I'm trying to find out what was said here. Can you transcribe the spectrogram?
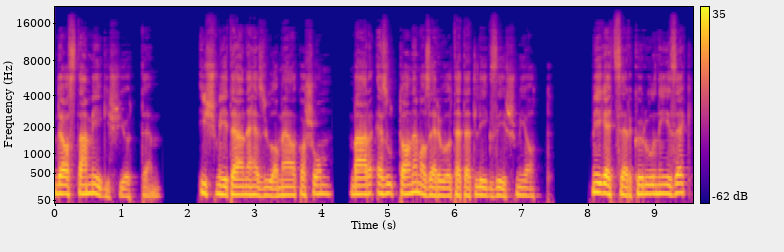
de aztán mégis jöttem. Ismét elnehezül a melkasom, bár ezúttal nem az erőltetett légzés miatt. Még egyszer körülnézek,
